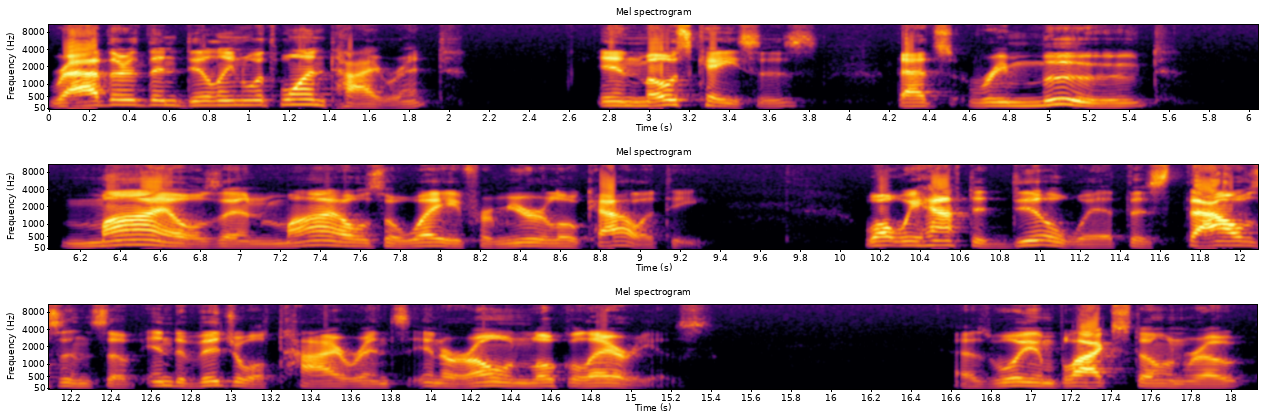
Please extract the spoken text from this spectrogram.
Rather than dealing with one tyrant, in most cases, that's removed miles and miles away from your locality. What we have to deal with is thousands of individual tyrants in our own local areas. As William Blackstone wrote,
